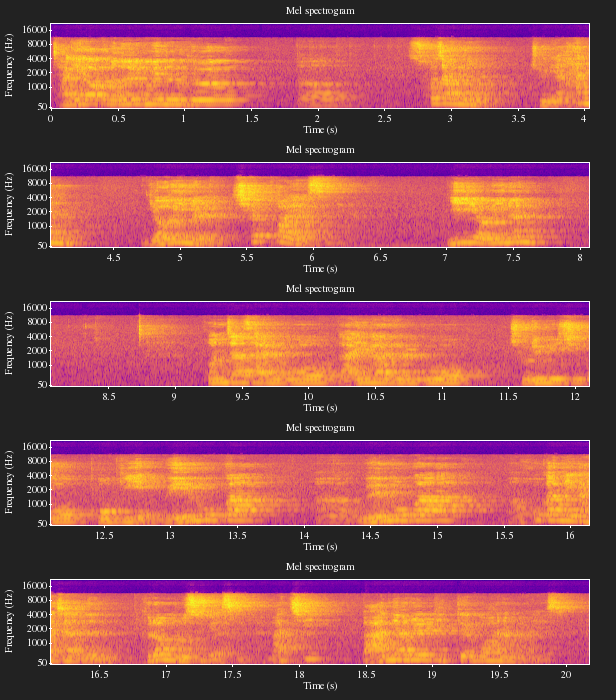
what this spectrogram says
자기가 거느리고 있는 그 어, 소장로 중에 한 여인을 체포하였습니다. 이 여인은 혼자 살고 나이가 들고 주름이 지고 보기에 외모가 어, 외모가 호감이 가지 않는 그런 모습이었습니다. 마치 마녀를 빗대고 하는 말이었습니다.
